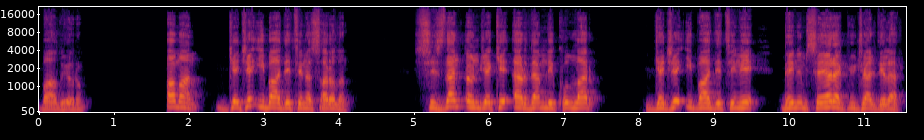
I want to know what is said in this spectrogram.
bağlıyorum. Aman gece ibadetine sarılın. Sizden önceki erdemli kullar gece ibadetini benimseyerek yüceldiler.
